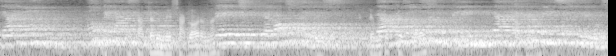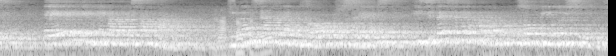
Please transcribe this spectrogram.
que ainda não tenhais Tá tendo missa agora, né? Veja, é vosso Deus. Tem É muitas a pessoas. é a recompensa de Deus. É Ele que vem para me salvar. Na Então abrirão os olhos e se descerrarão os ouvidos dos surdos.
